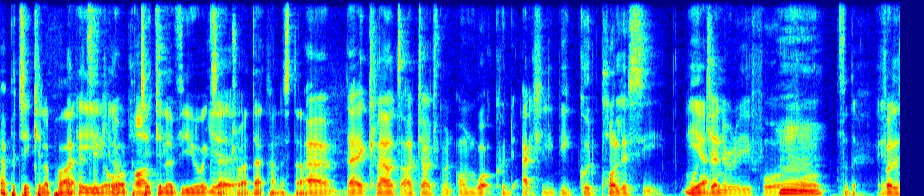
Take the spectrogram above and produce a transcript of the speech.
A particular party particular or a particular party. view, etc. Yeah. That kind of stuff. um, that it clouds our judgment on what could actually be good policy more Yeah. generally for for for the for the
